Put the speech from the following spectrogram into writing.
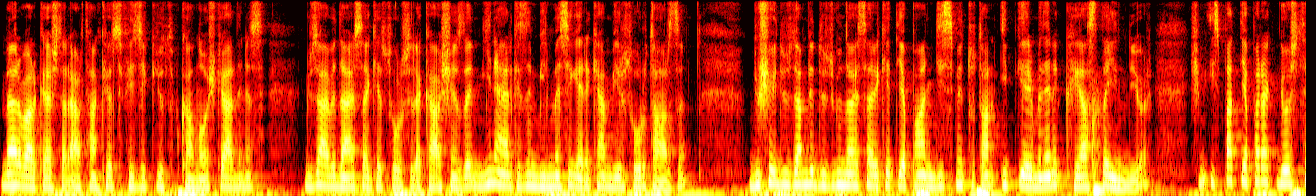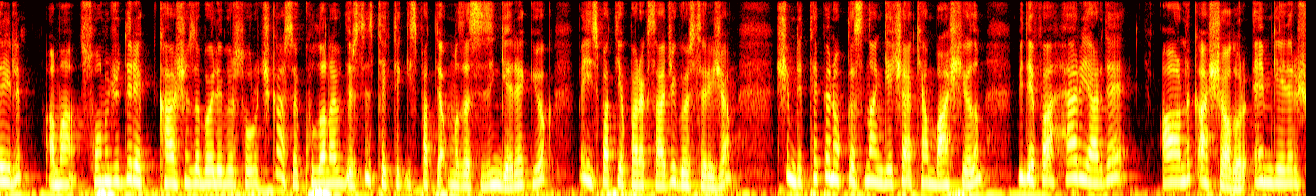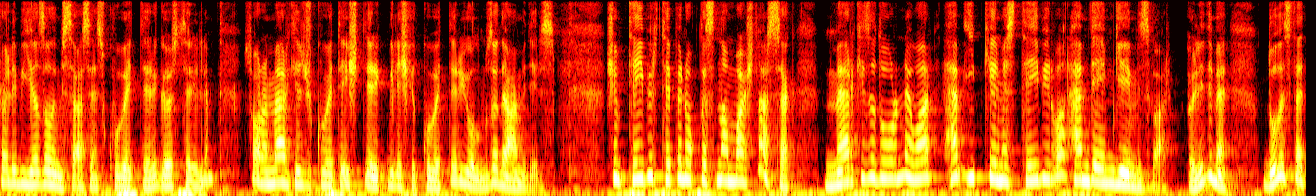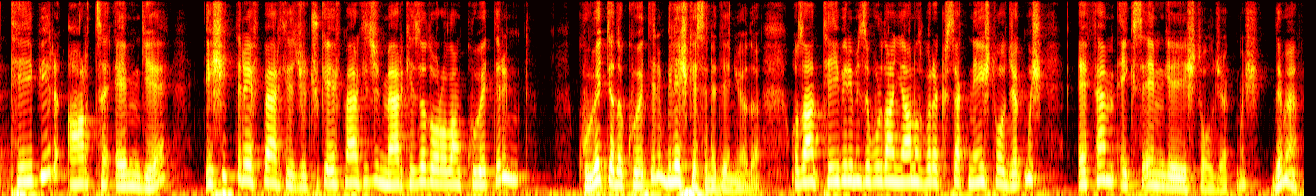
Merhaba arkadaşlar, Ertan Köz Fizik YouTube kanalına hoş geldiniz. Güzel bir ders hareket sorusuyla karşınızdayım. Yine herkesin bilmesi gereken bir soru tarzı. Düşey düzlemde düzgün ders hareket yapan cismi tutan ip gerilmelerini kıyaslayın diyor. Şimdi ispat yaparak gösterelim ama sonucu direkt karşınıza böyle bir soru çıkarsa kullanabilirsiniz. Tek tek ispat yapmanıza sizin gerek yok. Ben ispat yaparak sadece göstereceğim. Şimdi tepe noktasından geçerken başlayalım. Bir defa her yerde ağırlık aşağı doğru. MG'leri şöyle bir yazalım isterseniz kuvvetleri gösterelim. Sonra merkezci kuvvete eşitleyerek bileşik kuvvetleri yolumuza devam ederiz. Şimdi T1 tepe noktasından başlarsak merkeze doğru ne var? Hem ip kelimesi T1 var hem de MG'miz var. Öyle değil mi? Dolayısıyla T1 artı MG eşittir F merkezcil. Çünkü F merkezcil merkeze doğru olan kuvvetlerin kuvvet ya da kuvvetlerin bileşkesine deniyordu. O zaman T1'imizi buradan yalnız bırakırsak ne eşit olacakmış? Fm eksi mg'ye eşit olacakmış. Değil mi?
